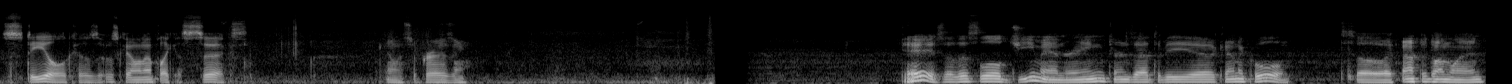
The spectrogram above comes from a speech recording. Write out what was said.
steel because it was coming up like a six. Kind of surprising. Okay, so this little G-Man ring turns out to be uh, kind of cool. So I found it online,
